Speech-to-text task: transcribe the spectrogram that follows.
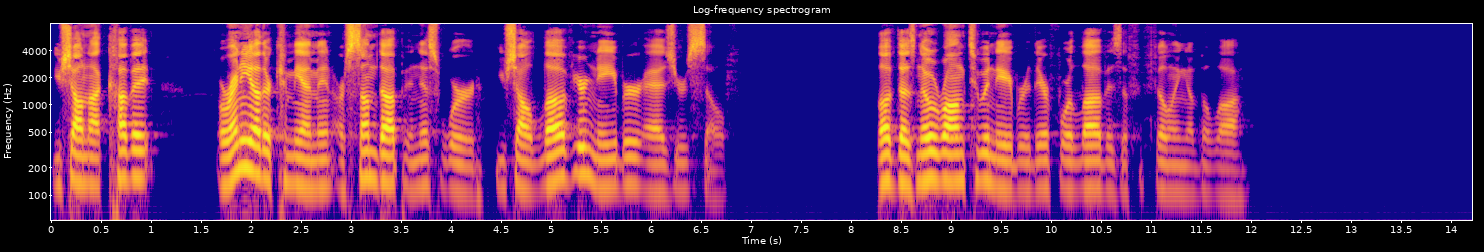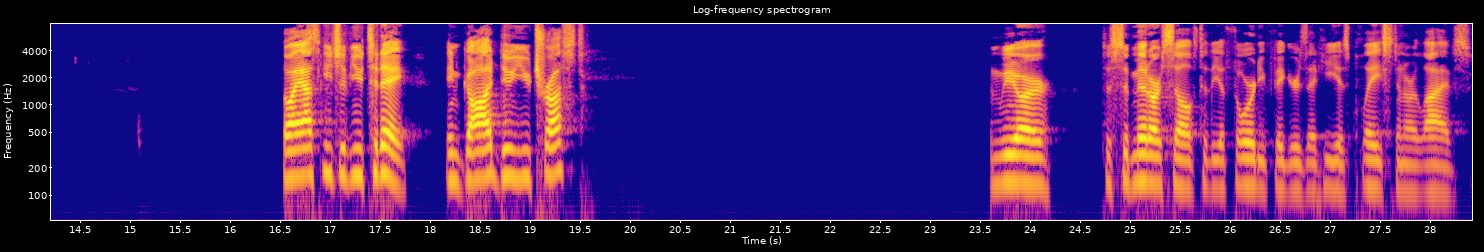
you shall not covet, or any other commandment are summed up in this word You shall love your neighbor as yourself. Love does no wrong to a neighbor, therefore, love is the fulfilling of the law. So I ask each of you today in God, do you trust? And we are to submit ourselves to the authority figures that He has placed in our lives.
